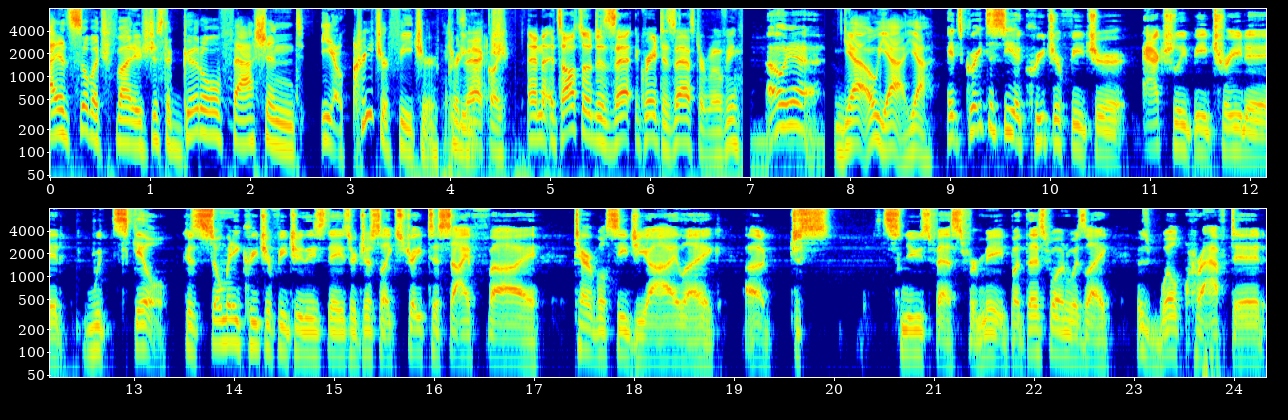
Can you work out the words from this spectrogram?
I had so much fun. It was just a good old fashioned, you know, creature feature, pretty exactly. much. And it's also a disa- great disaster movie. oh yeah. Yeah. Oh yeah. Yeah. It's great to see a creature feature actually be treated with skill because so many creature feature these days are just like straight to sci-fi, terrible CGI, like uh, just snooze fest for me. But this one was like it was well crafted.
